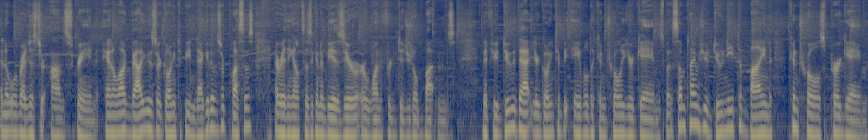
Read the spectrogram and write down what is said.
and it will register on screen. Analog values are going to be negatives or pluses, everything else is going to be a 0 or 1 for digital buttons. And if you do that, you're going to be able to control your games, but sometimes you do need to bind controls per game.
